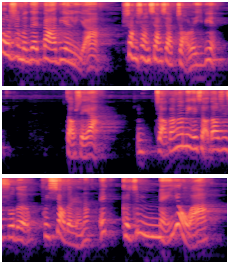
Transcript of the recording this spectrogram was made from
道士们在大殿里啊，上上下下找了一遍，找谁呀？找刚刚那个小道士说的会笑的人呢？哎，可是没有啊，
